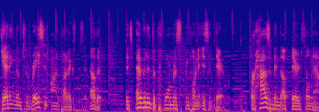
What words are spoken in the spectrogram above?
getting them to race in on products is another. It's evident the performance component isn't there, or hasn't been up there till now.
